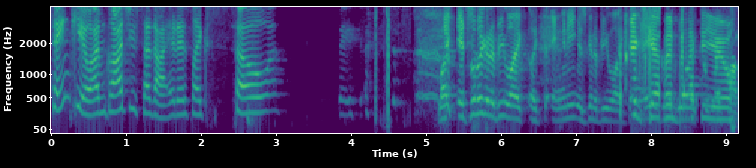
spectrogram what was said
Thank you. I'm glad you said that. It is like so basic. Like it's literally going to be like like the Annie is going to be like. Thanks, A Kevin. be, like, Back to the you.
